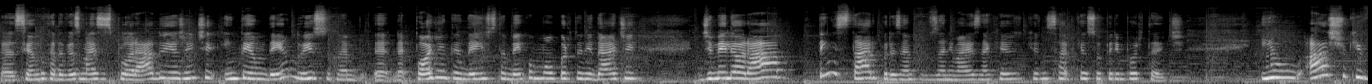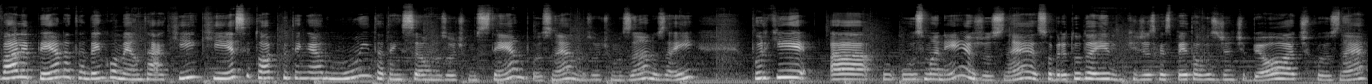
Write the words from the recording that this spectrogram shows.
é, sendo cada vez mais explorado e a gente entendendo isso, né, é, pode entender isso também como uma oportunidade de melhorar bem-estar, por exemplo, dos animais, né, que, que a gente sabe que é super importante. E eu acho que vale a pena também comentar aqui que esse tópico tem ganhado muita atenção nos últimos tempos, né, nos últimos anos aí, porque ah, os manejos, né, sobretudo aí no que diz respeito ao uso de antibióticos, né,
